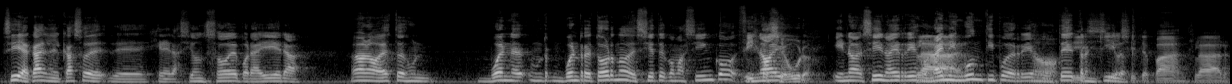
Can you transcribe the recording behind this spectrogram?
Sí, acá en el caso de, de generación Zoe, por ahí era, no, no, esto es un buen, un buen retorno de 7,5 y no hay, seguro. Y no, sí, no hay riesgo, no hay ningún tipo de riesgo, No, usted sí, tranquilo. Sí, o sí te pagan, claro.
